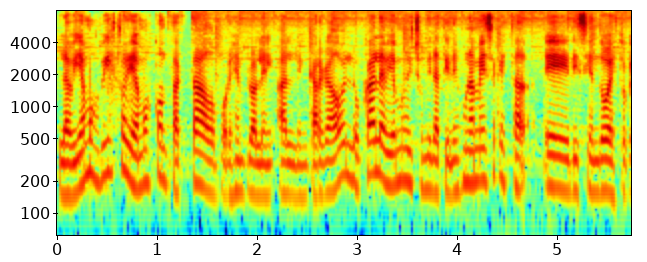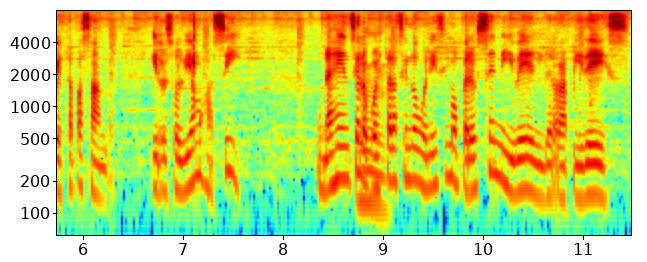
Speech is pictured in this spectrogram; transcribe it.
la habíamos visto y habíamos contactado, por ejemplo, al, en- al encargado del local, le habíamos dicho, mira, tienes una mesa que está eh, diciendo esto, ¿qué está pasando? Y resolvíamos así. Una agencia lo puede Mm. estar haciendo buenísimo, pero ese nivel de rapidez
